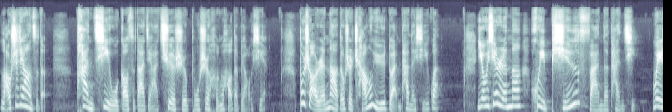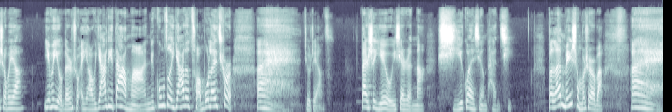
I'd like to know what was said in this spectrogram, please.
老是这样子的叹气。我告诉大家，确实不是很好的表现。不少人呢都是长吁短叹的习惯，有些人呢会频繁的叹气。为什么呀？因为有的人说：“哎呀，我压力大嘛，你工作压得喘不来气儿，哎。”就这样子，但是也有一些人呢，习惯性叹气，本来没什么事儿吧，哎，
